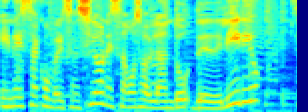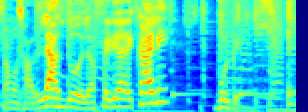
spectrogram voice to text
en esta conversación. Estamos hablando de delirio, estamos hablando de la Feria de Cali. Volvemos.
